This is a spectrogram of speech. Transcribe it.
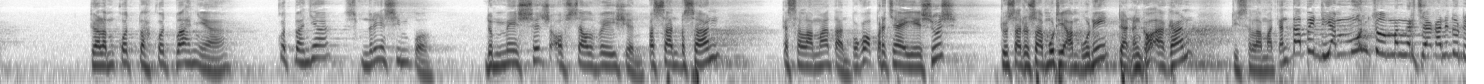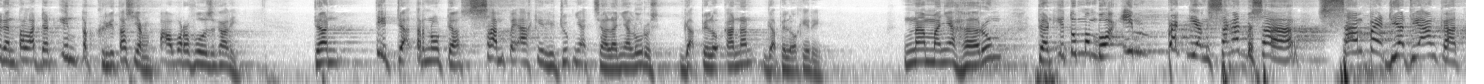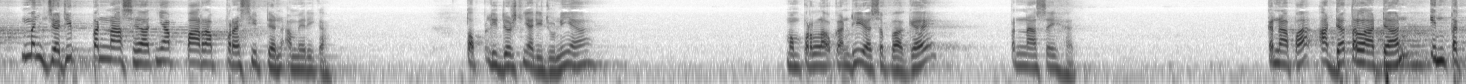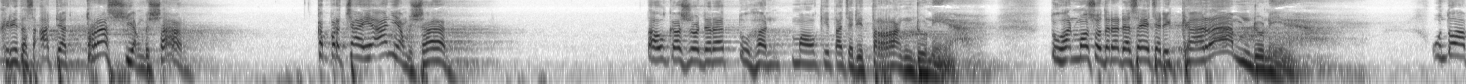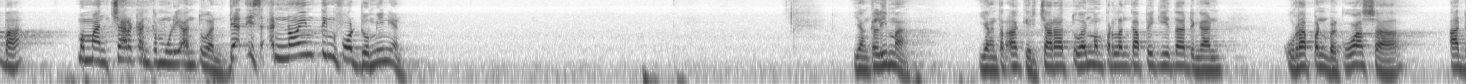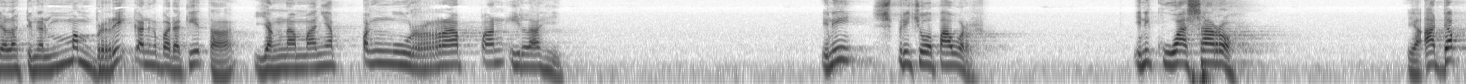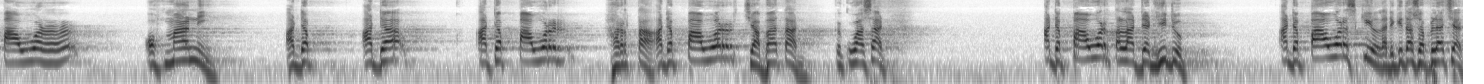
dalam khotbah-khotbahnya, khotbahnya sebenarnya simple. The message of salvation. Pesan-pesan keselamatan. Pokok percaya Yesus, Dosa-dosamu diampuni dan engkau akan diselamatkan. Tapi dia muncul mengerjakan itu dengan telat dan integritas yang powerful sekali. Dan tidak ternoda sampai akhir hidupnya jalannya lurus. Nggak belok kanan, nggak belok kiri. Namanya harum dan itu membawa impact yang sangat besar sampai dia diangkat menjadi penasehatnya para presiden Amerika. Top leadersnya di dunia memperlakukan dia sebagai penasehat. Kenapa? Ada teladan, integritas, ada trust yang besar. Kepercayaan yang besar. Tahukah saudara Tuhan mau kita jadi terang dunia. Tuhan mau saudara dan saya jadi garam dunia. Untuk apa? Memancarkan kemuliaan Tuhan. That is anointing for dominion. Yang kelima, yang terakhir, cara Tuhan memperlengkapi kita dengan urapan berkuasa adalah dengan memberikan kepada kita yang namanya pengurapan ilahi. Ini spiritual power. Ini kuasa roh. Ya, ada power of money. Ada ada ada power harta, ada power jabatan, kekuasaan. Ada power teladan hidup. Ada power skill, tadi kita sudah belajar.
